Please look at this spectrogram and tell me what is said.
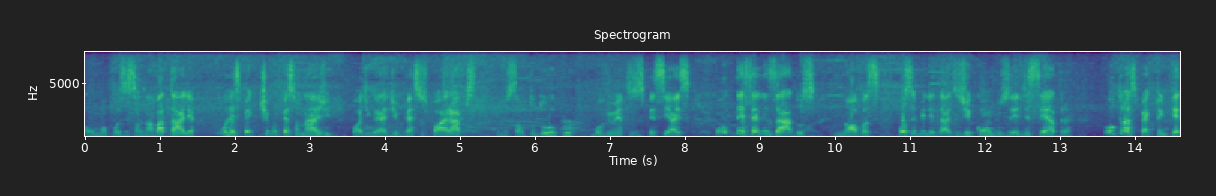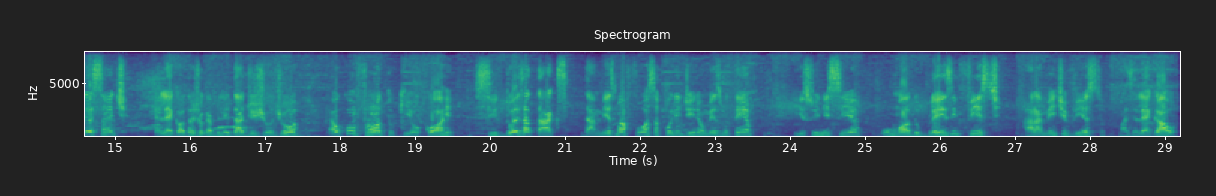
Com uma posição na batalha, o respectivo personagem pode ganhar diversos power-ups, como salto duplo, movimentos especiais potencializados, novas possibilidades de combos, etc. Outro aspecto interessante é legal da jogabilidade de JoJo é o confronto que ocorre se dois ataques da mesma força colidirem ao mesmo tempo. Isso inicia o modo Blazing Fist, raramente visto, mas é legal,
